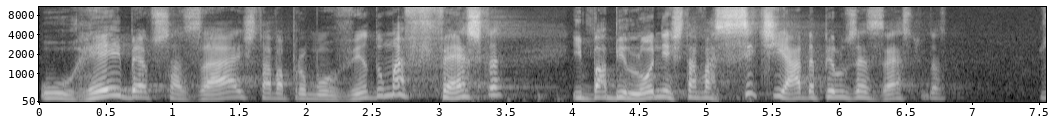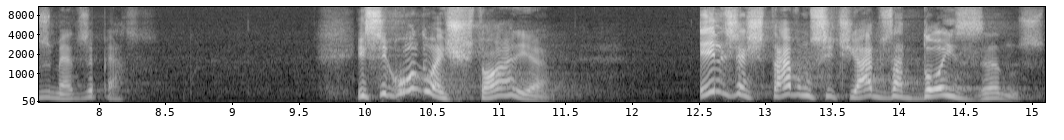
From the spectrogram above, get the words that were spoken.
o rei Belsazar estava promovendo uma festa e Babilônia estava sitiada pelos exércitos dos médios e persas. E segundo a história, eles já estavam sitiados há dois anos,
